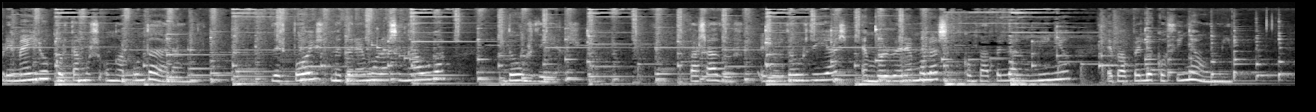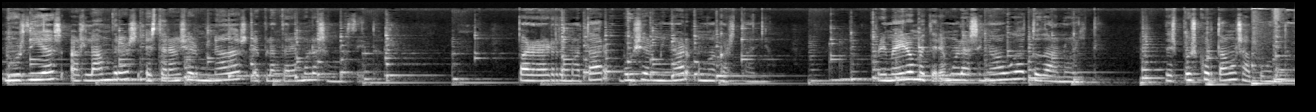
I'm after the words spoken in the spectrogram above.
Primeiro cortamos unha punta da alandra. Despois meterémolas en auga dous días. Pasados esos dous días envolverémolas con papel de aluminio e papel de cociña húmido. Nuns días as landras estarán xerminadas e plantarémolas en macetas. Para rematar, vou xerminar unha castaña. Primeiro meterémolas en auga toda a noite. Despois cortamos a punta.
